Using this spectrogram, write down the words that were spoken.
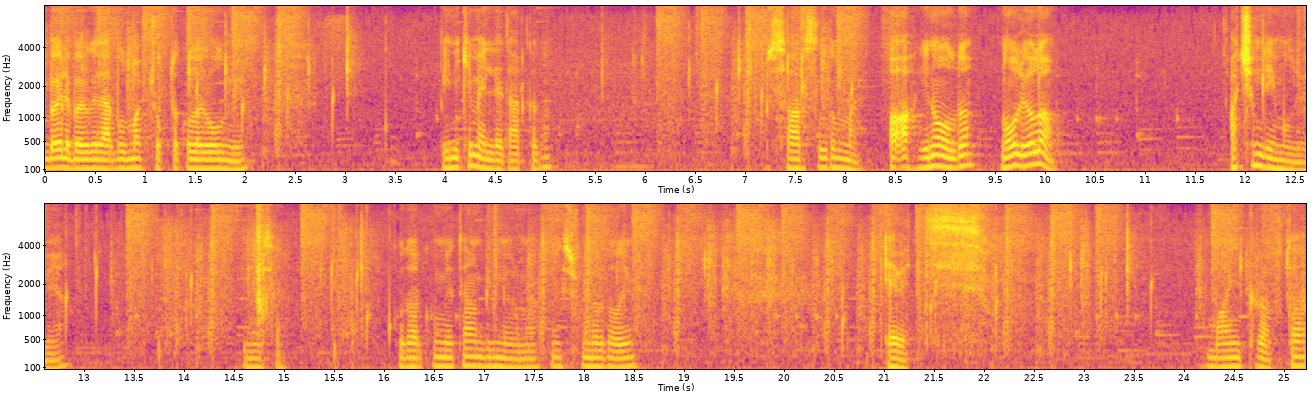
Böyle bölgeler bulmak çok da kolay olmuyor. Beni kim elledi arkadan? Bir sarsıldım ben. Aa yine oldu. Ne oluyor oğlum? Açım diye mi oluyor ya? Neyse. Bu kadar kum yeter mi bilmiyorum ya. Neyse şunları da alayım. Evet. Minecraft'ta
